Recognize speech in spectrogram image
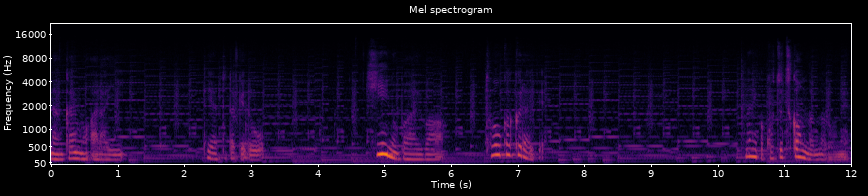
何回も洗いってやってたけどひーの場合は10日くらいで何かコツ掴んだんだろうね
